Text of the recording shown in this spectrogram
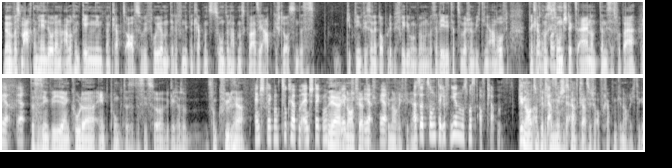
wenn man was macht am Handy oder einen Anruf entgegennimmt, man klappt es auf, so wie früher, man telefoniert, dann klappt man es zu und dann hat man es quasi abgeschlossen. Das ist gibt irgendwie so eine doppelte Befriedigung, wenn man was erledigt hat, zum Beispiel einen wichtigen Anruf, dann klappt man es zu und steckt es ein und dann ist es vorbei. Ja, ja. Das ist irgendwie ein cooler Endpunkt. Also das ist so wirklich, also vom Gefühl her. Einstecken, zuklappen, einstecken. Ja, weg. genau, und fertig. Ja, ja. Genau, richtig. Ja. Also zum Telefonieren muss man es aufklappen. Genau, so zum Telefonieren muss man es ganz klassisch aufklappen, genau, richtig.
